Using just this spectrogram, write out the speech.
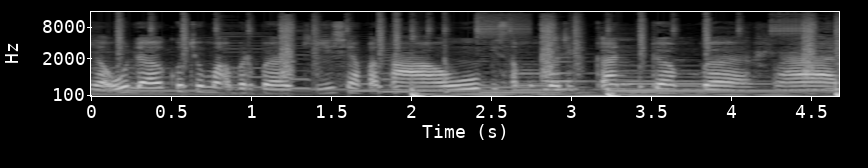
ya udah aku cuma berbagi. Siapa tahu bisa memberikan gambaran.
